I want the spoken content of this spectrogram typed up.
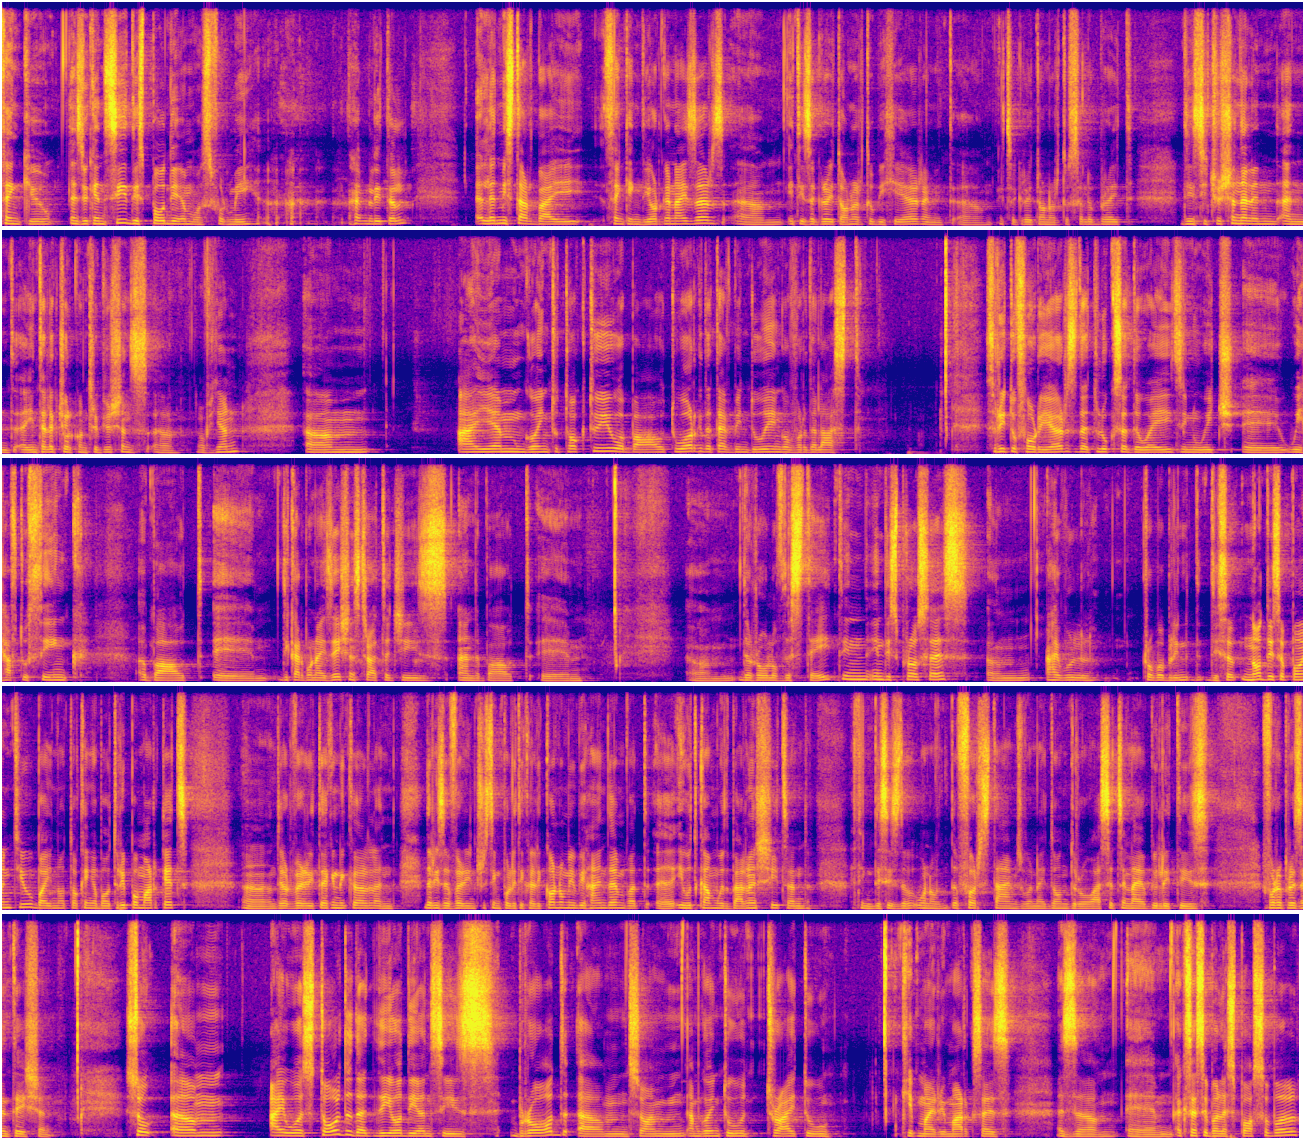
Thank you. As you can see, this podium was for me. I'm little. Let me start by thanking the organizers. Um, it is a great honor to be here, and it, uh, it's a great honor to celebrate the institutional and, and uh, intellectual contributions uh, of Jan. Um, I am going to talk to you about work that I've been doing over the last three to four years that looks at the ways in which uh, we have to think about um, decarbonization strategies and about um, um, the role of the state in, in this process. Um, I will probably dis not disappoint you by not talking about repo markets. Uh, they're very technical and there is a very interesting political economy behind them, but uh, it would come with balance sheets. And I think this is the, one of the first times when I don't draw assets and liabilities for a presentation. So um, I was told that the audience is broad, um, so I'm, I'm going to try to keep my remarks as as um, um, accessible as possible.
